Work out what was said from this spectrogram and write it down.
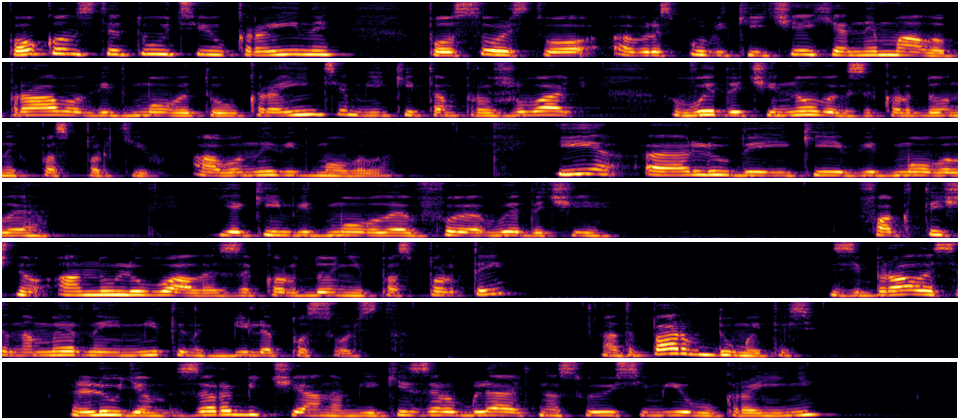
По Конституції України посольство в Республіці Чехія не мало права відмовити українцям, які там проживають, видачі нових закордонних паспортів, а вони відмовили. І е, люди, які відмовили, яким відмовили в видачі фактично анулювали закордонні паспорти, зібралися на мирний мітинг біля посольства. А тепер вдумайтесь, людям, заробітчанам, які заробляють на свою сім'ю в Україні,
